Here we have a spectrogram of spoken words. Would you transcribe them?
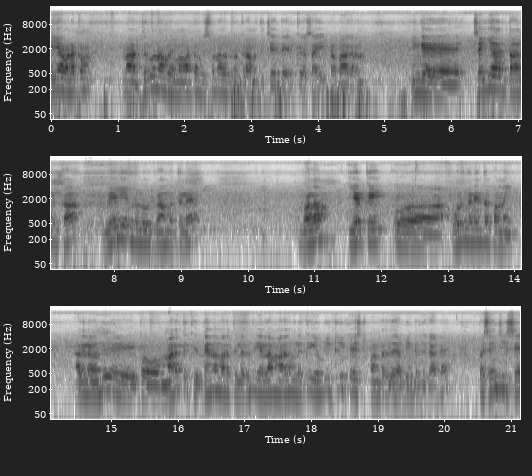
ஐயா வணக்கம். நான் திருவண்ணாமலை மாவட்டம் விஸ்வநாதபுரம் கிராமத்தைச் சேர்ந்த இயற்கை விவசாயி பிரபாகரன். இங்கே செய்யார் தாலுக்கா வேலியநல்லூர் கிராமத்தில் வளம் இயற்கை ஒருங்கிணைந்த பண்ணை. அதில் வந்து இப்போ மரத்துக்கு தென்னை மரத்துலேருந்து எல்லா மரங்களுக்கு எப்படி ட்ரீ பேஸ்ட் பண்ணுறது அப்படின்றதுக்காக இப்போ செஞ்சு சே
